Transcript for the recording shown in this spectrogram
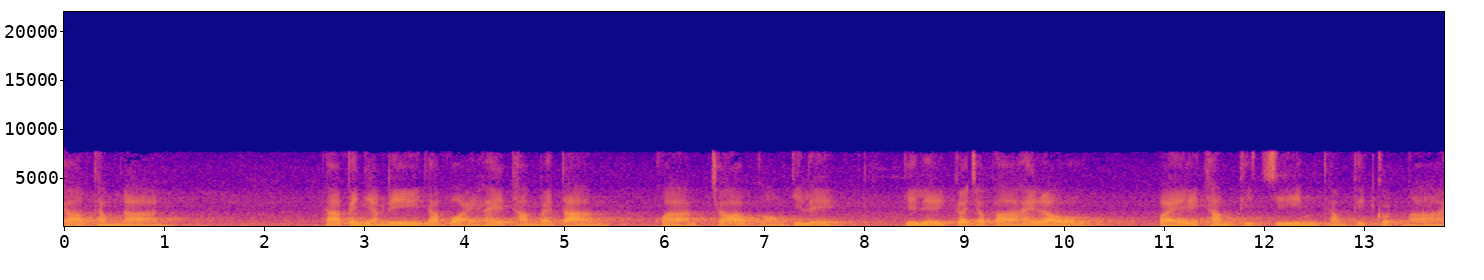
ชอบทำงาน ถ้าเป็นอย่างนี้ถ้าปล่อยให้ทำไปตามความชอบของกิเลส กิเลสก็จะพาให้เราไปทำผิดศีลทำผิดกฎหมาย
